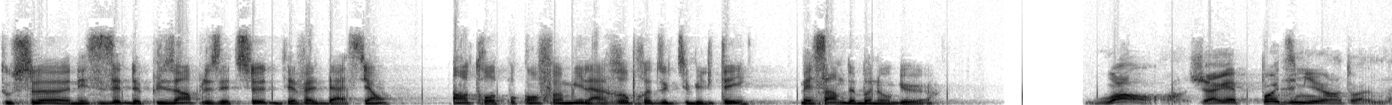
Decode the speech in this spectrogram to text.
tout cela nécessite de plus amples études de validation, entre autres pour confirmer la reproductibilité, mais semble de bon augure. Wow! J'aurais pas dit mieux, Antoine.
